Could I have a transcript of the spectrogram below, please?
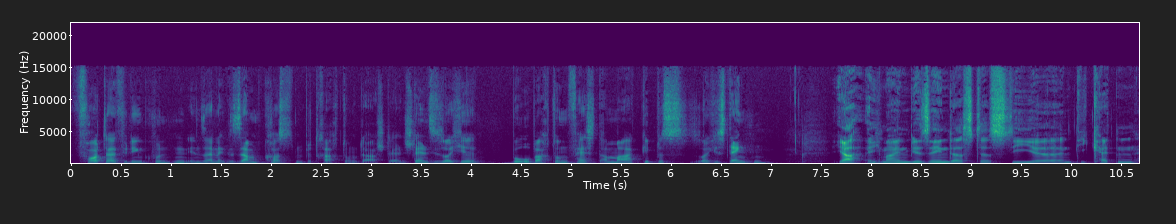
Vorteil für den Kunden in seiner Gesamtkostenbetrachtung darstellen. Stellen Sie solche Beobachtungen fest am Markt? Gibt es solches Denken? Ja, ich meine, wir sehen das, dass die, äh, die Ketten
